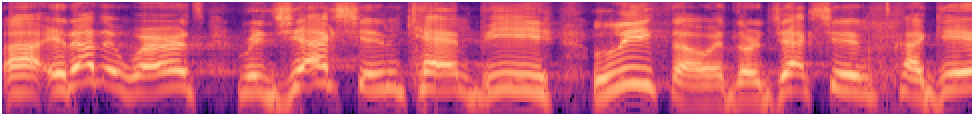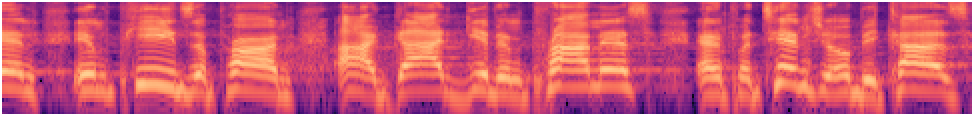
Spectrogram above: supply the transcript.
uh, in other words, rejection can be lethal. The rejection, again, impedes upon our God given promise and potential because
